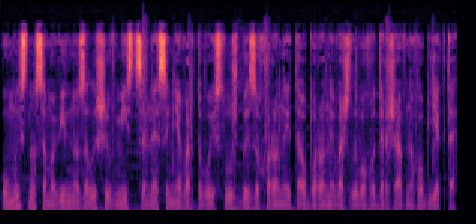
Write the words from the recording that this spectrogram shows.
умисно самовільно залишив місце несення вартової служби з охорони та оборони важливого державного об'єкта,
